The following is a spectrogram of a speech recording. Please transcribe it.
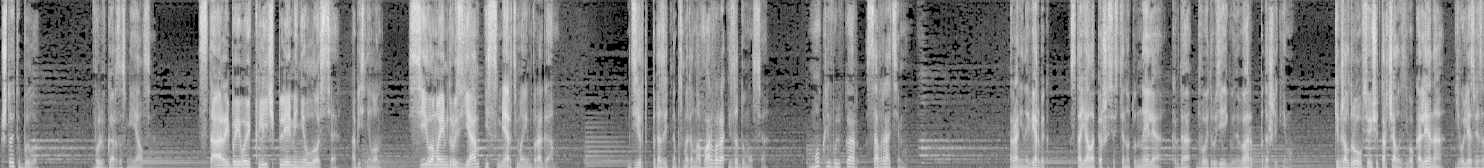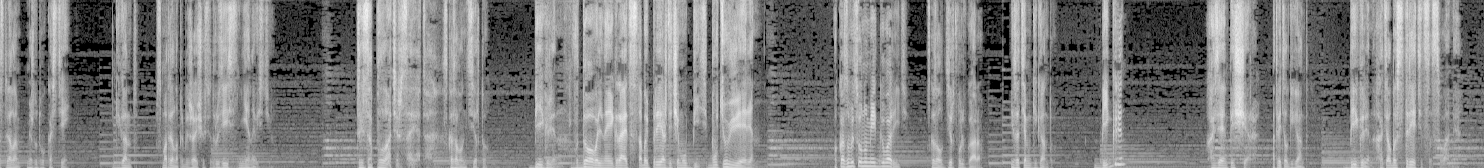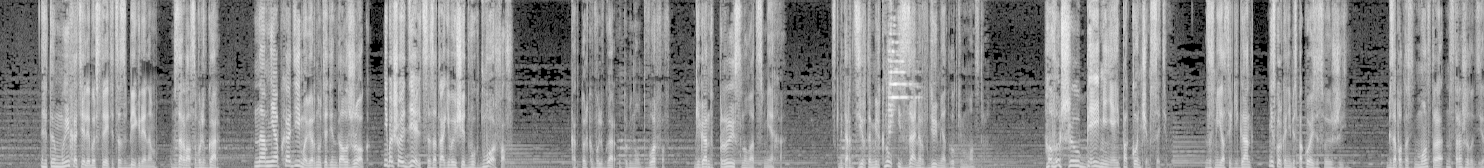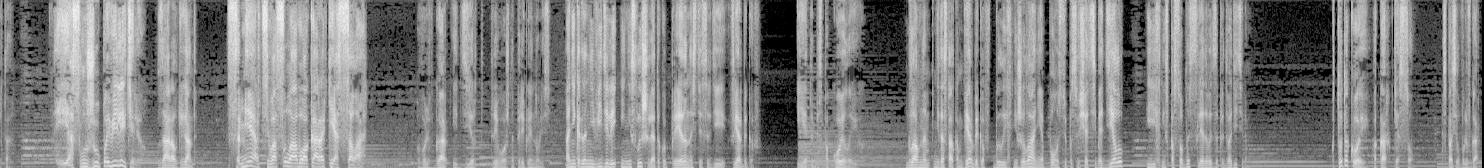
Что это было?» Вольфгар засмеялся. «Старый боевой клич племени Лося», — объяснил он. «Сила моим друзьям и смерть моим врагам». Дирт подозрительно посмотрел на варвара и задумался. Мог ли Вульфгар соврать ему? Раненый Вербик стоял, опершись о стену туннеля, когда двое друзей Гвиневар подошли к нему. Кинжал Дроу все еще торчал из его колена, его лезвие застряло между двух костей. Гигант смотрел на приближающихся друзей с ненавистью. «Ты заплатишь за это», — сказал он Тирту. «Бигрин вдоволь наиграется с тобой прежде, чем убить, будь уверен». «Оказывается, он умеет говорить», — сказал Дирт Вульфгару. И затем гиганту. «Бигрин?» «Хозяин пещеры», — ответил гигант. «Бигрин хотел бы встретиться с вами». «Это мы хотели бы встретиться с Бигрином», — взорвался Вульфгар. «Нам необходимо вернуть один должок, небольшое дельце, затрагивающее двух дворфов». Как только Вульфгар упомянул дворфов, гигант прыснул от смеха. Скимитар Дзирта мелькнул и замер в дюйме от глотки монстра. «Лучше убей меня и покончим с этим!» Засмеялся гигант, нисколько не беспокоясь за свою жизнь. Безопасность монстра насторожила Дзирта. «Я служу повелителю!» — заорал гигант. «Смерть во славу Акара Кессала!» Вольфгар и Дзирт тревожно переглянулись. Они никогда не видели и не слышали о такой преданности среди вербигов. И это беспокоило их. Главным недостатком вербигов было их нежелание полностью посвящать себя делу и их неспособность следовать за предводителем. «Кто такой Акар Кессел?» — спросил Вульфгар.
